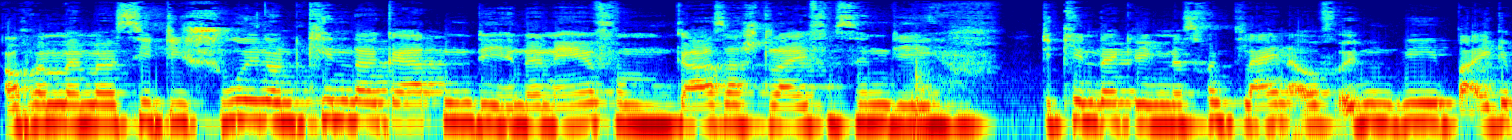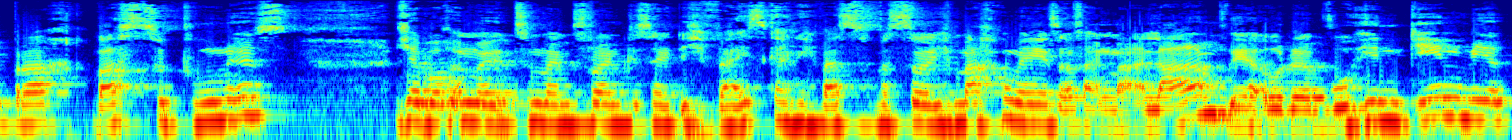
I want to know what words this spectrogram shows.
auch wenn man mal sieht, die Schulen und Kindergärten, die in der Nähe vom Gazastreifen sind, die, die Kinder kriegen das von klein auf irgendwie beigebracht, was zu tun ist. Ich habe auch immer zu meinem Freund gesagt, ich weiß gar nicht, was, was soll ich machen, wenn jetzt auf einmal Alarm wäre oder wohin gehen wir?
